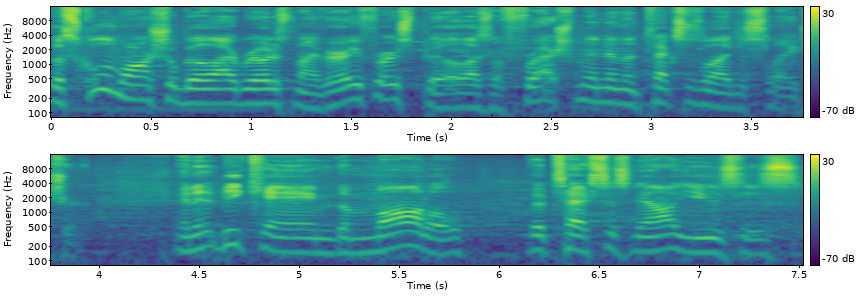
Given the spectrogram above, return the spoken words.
the school marshal bill I wrote is my very first bill as a freshman in the Texas legislature, and it became the model that Texas now uses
